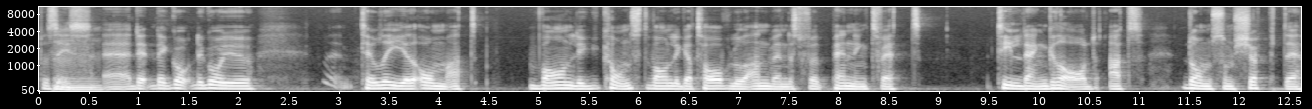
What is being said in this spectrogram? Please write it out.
precis. Eh, det, det, går, det går ju teorier om att vanlig konst, vanliga tavlor användes för penningtvätt till den grad att de som köpte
